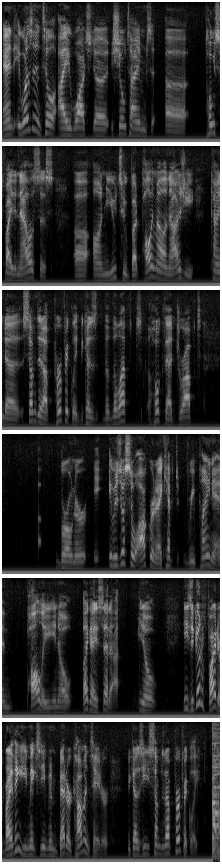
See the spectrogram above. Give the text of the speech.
and it wasn't until I watched uh, Showtime's uh, post-fight analysis uh, on YouTube, but Paulie Malignaggi kind of summed it up perfectly because the, the left hook that dropped uh, Broner, it, it, was just so awkward, and I kept replaying it. And Paulie, you know, like I said, uh, you know, he's a good fighter, but I think he makes an even better commentator because he summed it up perfectly. That,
